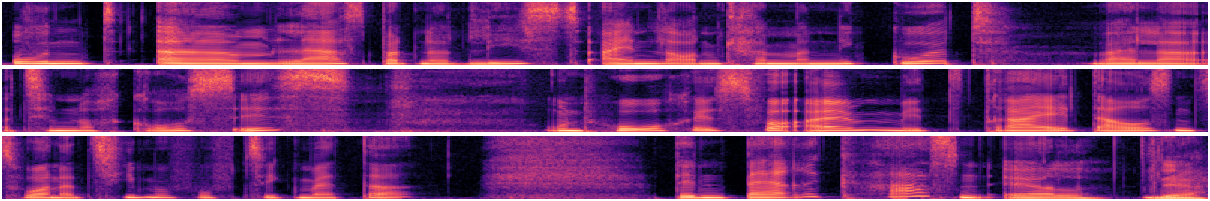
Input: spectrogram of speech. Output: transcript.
Und ähm, last but not least, einladen kann man nicht gut, weil er ziemlich groß ist und hoch ist vor allem mit 3257 Meter. Den Berg Hasenöhrl. Ja,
